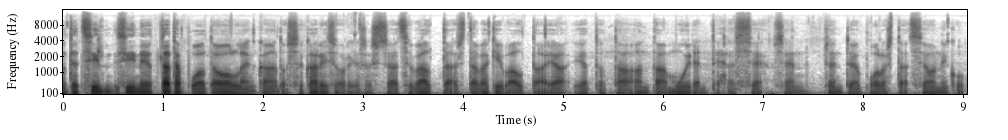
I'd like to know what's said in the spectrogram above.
Mutta siinä, siinä ei ole tätä puolta ollenkaan tuossa karisorjasessa, että se välttää sitä väkivaltaa ja, ja tota, antaa muiden tehdä se, sen, sen työn puolesta. Että se on, niinku,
